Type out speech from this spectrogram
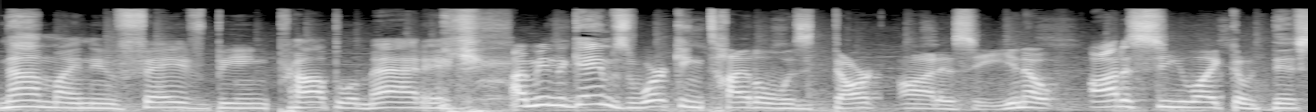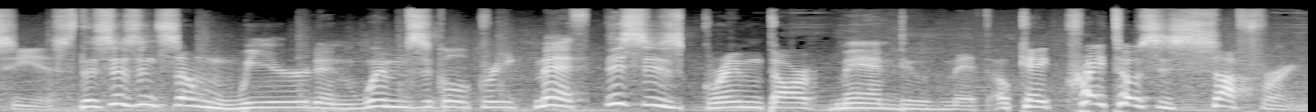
not my new fave being problematic. I mean, the game's working title was Dark Odyssey. You know, Odyssey like Odysseus. This isn't some weird and whimsical Greek myth. This is grim, dark man dude myth, okay? Kratos is suffering.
